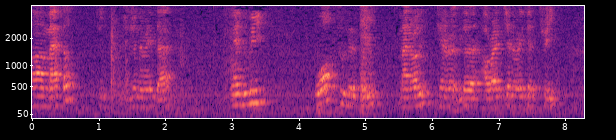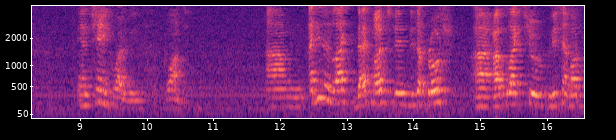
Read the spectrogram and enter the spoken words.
uh, method to, to generate that, and we walk through the tree manually, generate the already generated tree, and change what we want. Um, I didn't like that much this, this approach. Uh, I would like to listen about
